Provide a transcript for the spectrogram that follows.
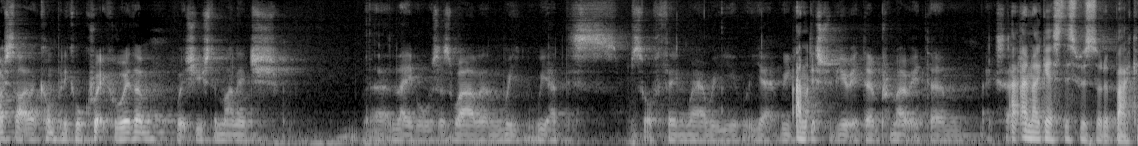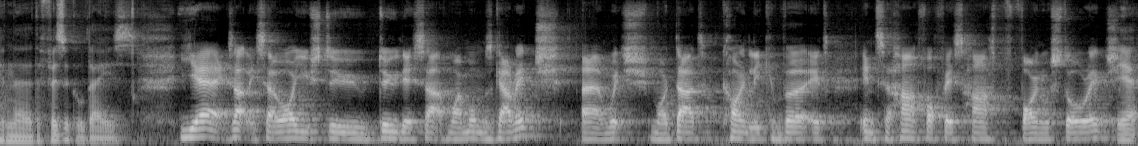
I started a company called Critical Rhythm, which used to manage uh, labels as well, and we, we had this sort of thing where we, yeah we And- distributed them, promoted them, etc. And I guess this was sort of back in the, the physical days. Yeah, exactly. So I used to do this out of my mum's garage, um, which my dad kindly converted into half office, half vinyl storage. Yeah.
